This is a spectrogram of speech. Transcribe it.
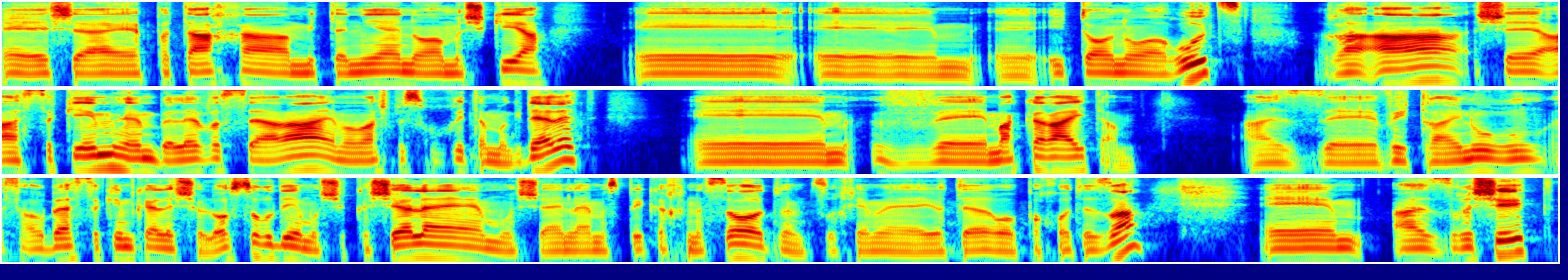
אה, שפתח המתעניין או המשקיע עיתון או ערוץ, ראה שהעסקים הם בלב הסערה, הם ממש בזכוכית המגדלת, אמ, ומה קרה איתם? אז, אה, והתראינו הרבה עסקים כאלה שלא שורדים, או שקשה להם, או שאין להם מספיק הכנסות, והם צריכים אה, יותר או פחות עזרה. אמ, אז ראשית,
